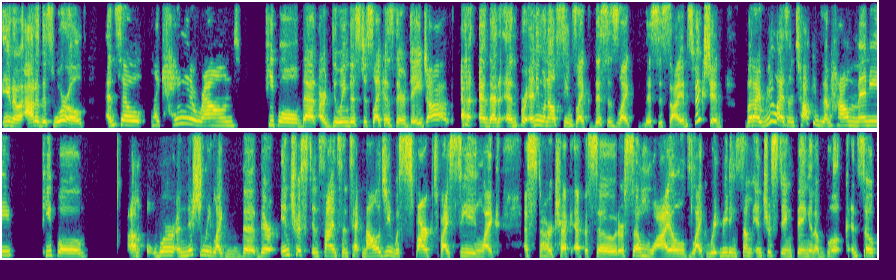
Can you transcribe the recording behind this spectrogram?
you know out of this world. And so like hanging around people that are doing this just like as their day job and then and for anyone else seems like this is like this is science fiction. But i realize in talking to them how many people um, were initially like the their interest in science and technology was sparked by seeing like a Star Trek episode or some wild like re- reading some interesting thing in a book, and so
